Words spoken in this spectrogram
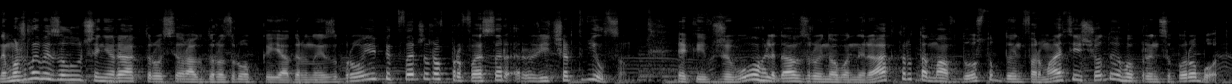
Неможливість залучення реактору Сірак до розробки ядерної зброї підтверджував професор Річард Вілсон, який вживу оглядав зруйнований реактор та мав доступ до інформації щодо його принципу роботи.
